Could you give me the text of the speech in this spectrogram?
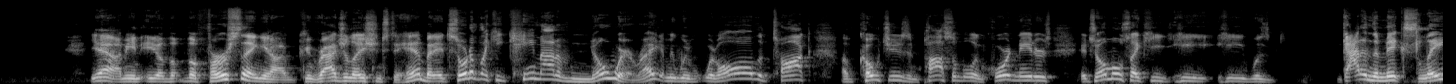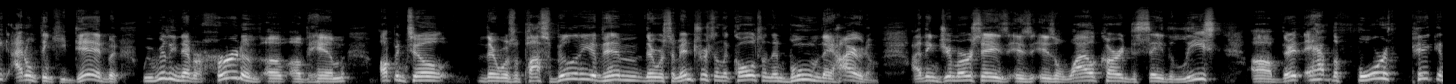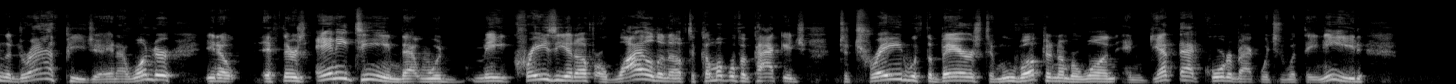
Yeah, I mean, you know, the, the first thing, you know, congratulations to him, but it's sort of like he came out of nowhere, right? I mean, with, with all the talk of coaches and possible and coordinators, it's almost like he he he was got in the mix late. I don't think he did, but we really never heard of, of, of him up until there was a possibility of him. There was some interest in the Colts, and then boom, they hired him. I think Jim Irsay is is, is a wild card to say the least. Uh, they have the fourth pick in the draft, PJ, and I wonder, you know, if there's any team that would be crazy enough or wild enough to come up with a package to trade with the Bears to move up to number one and get that quarterback, which is what they need,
